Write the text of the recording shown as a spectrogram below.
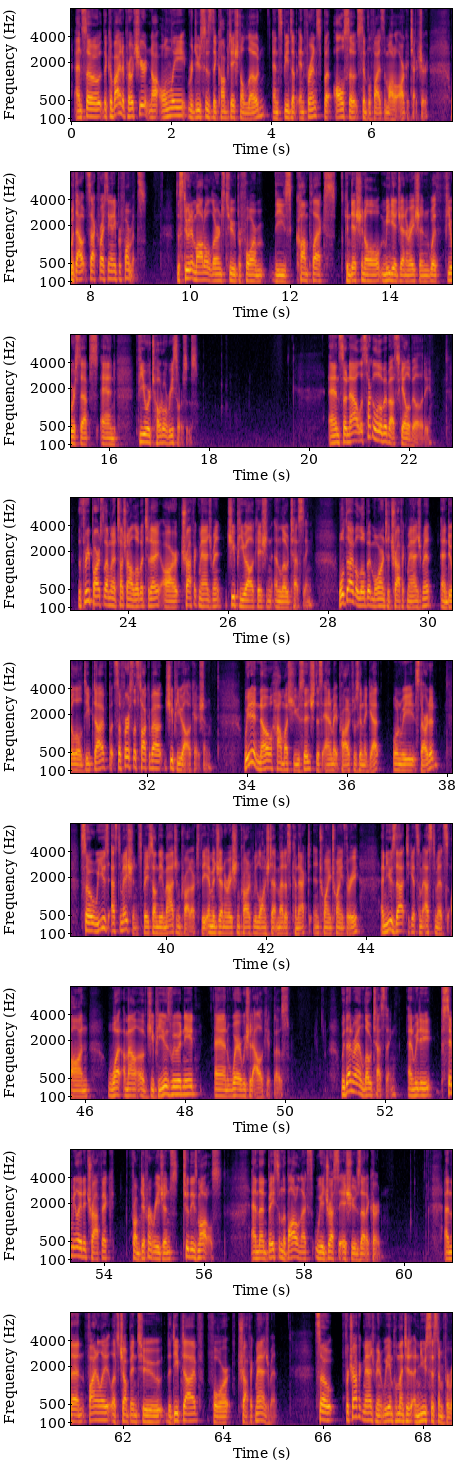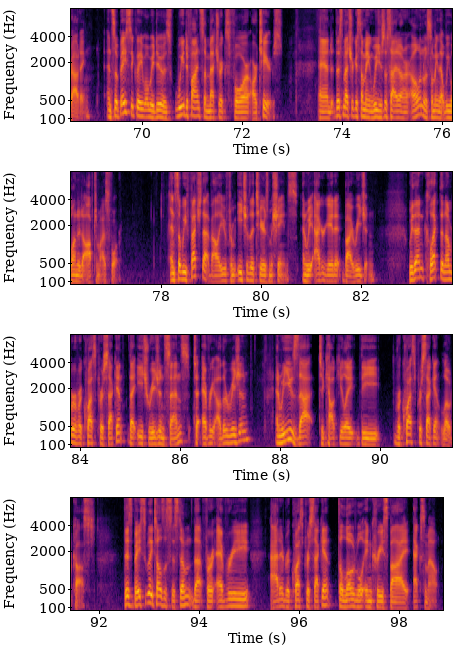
And so the combined approach here not only reduces the computational load and speeds up inference, but also simplifies the model architecture without sacrificing any performance. The student model learns to perform these complex conditional media generation with fewer steps and fewer total resources. And so now let's talk a little bit about scalability. The three parts that I'm going to touch on a little bit today are traffic management, GPU allocation, and load testing. We'll dive a little bit more into traffic management and do a little deep dive, but so first let's talk about GPU allocation. We didn't know how much usage this Animate product was going to get when we started, so we use estimations based on the Imagine product, the image generation product we launched at Metas Connect in 2023, and use that to get some estimates on what amount of GPUs we would need and where we should allocate those. We then ran load testing, and we simulated traffic from different regions to these models. And then based on the bottlenecks, we addressed the issues that occurred. And then finally, let's jump into the deep dive for traffic management. So for traffic management, we implemented a new system for routing. And so basically what we do is we define some metrics for our tiers. And this metric is something we just decided on our own was something that we wanted to optimize for. And so we fetch that value from each of the tiers machines and we aggregate it by region. We then collect the number of requests per second that each region sends to every other region, and we use that to calculate the request per second load cost. This basically tells the system that for every added requests per second, the load will increase by X amount.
